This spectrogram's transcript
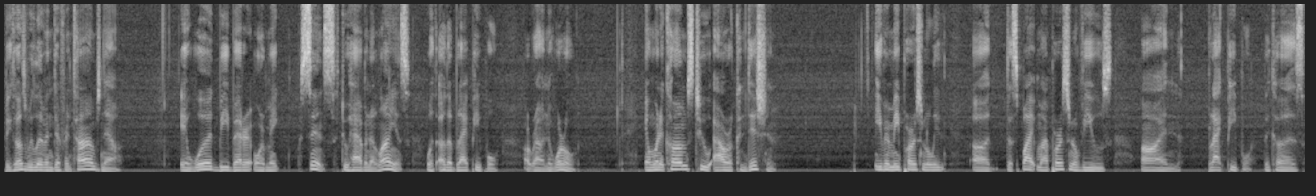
because we live in different times now, it would be better or make sense to have an alliance with other black people around the world. And when it comes to our condition, even me personally, uh, despite my personal views on black people, because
